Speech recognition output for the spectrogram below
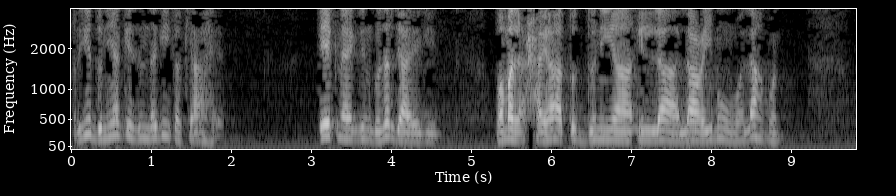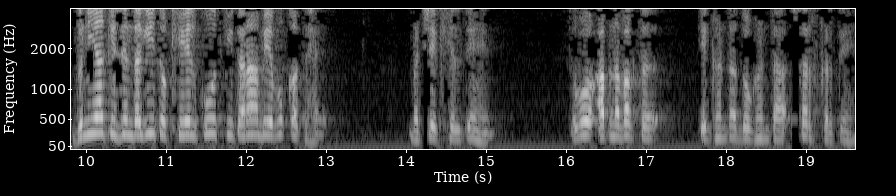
اور یہ دنیا کی زندگی کا کیا ہے؟ ایک نہ ایک دن گزر جائے گی۔ ومل حیات دنیا اللہ لاغم و لہبن دنیا کی زندگی تو کھیل کود کی طرح بے وقت ہے۔ بچے کھیلتے ہیں تو وہ اپنا وقت ایک گھنٹہ، دو گھنٹہ صرف کرتے ہیں۔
